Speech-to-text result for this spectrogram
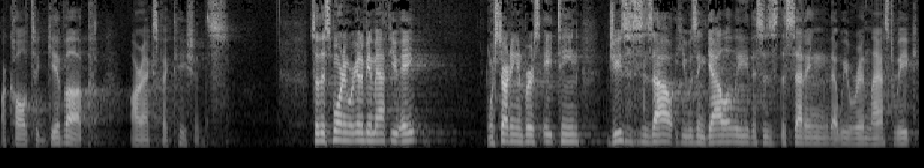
are called to give up our expectations. So this morning we're going to be in Matthew 8. We're starting in verse 18. Jesus is out. He was in Galilee. This is the setting that we were in last week.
